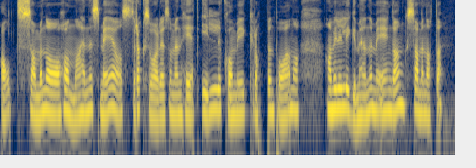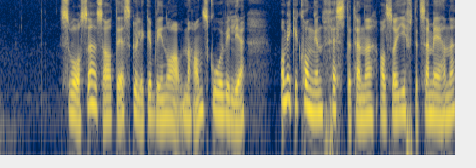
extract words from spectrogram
alt sammen og hånda hennes med, og straks var det som en het ild kom i kroppen på han, og han ville ligge med henne med en gang, samme natta. Svåse sa at det skulle ikke bli noe av med hans gode vilje, om ikke kongen festet henne, altså giftet seg med henne,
